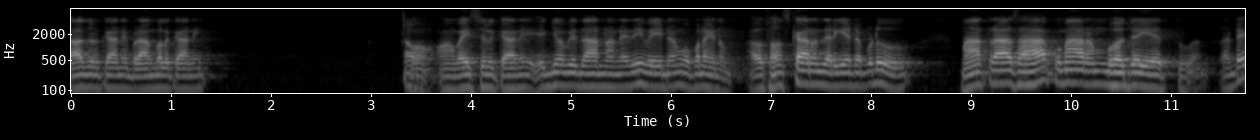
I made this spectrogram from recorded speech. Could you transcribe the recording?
రాజులు కానీ బ్రాహ్మణులు కానీ వైశ్యులు కానీ యజ్ఞోపవిధానం అనేది వేయడం ఉపనయనం. ఆ సంస్కారం జరిగేటప్పుడు మాత్రా సహా కుమారం భోజయేత్తు అన్నారు. అంటే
